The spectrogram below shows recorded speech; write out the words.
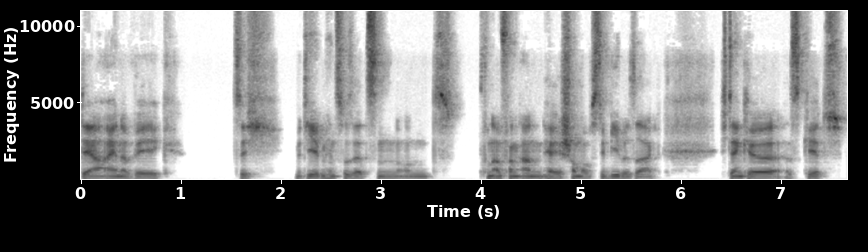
der eine Weg, sich mit jedem hinzusetzen und von Anfang an, hey, schau mal, was die Bibel sagt. Ich denke, es geht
